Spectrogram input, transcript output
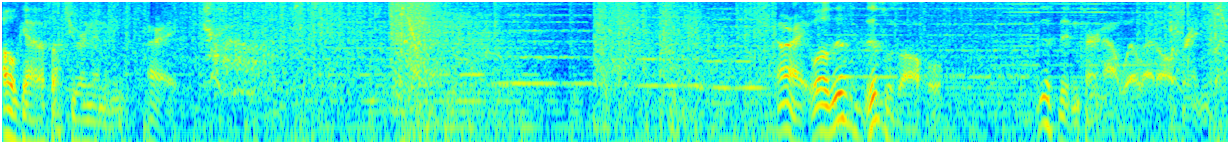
Oh god, I thought you were an enemy. All right. All right. Well, this this was awful. This didn't turn out well at all for anybody.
